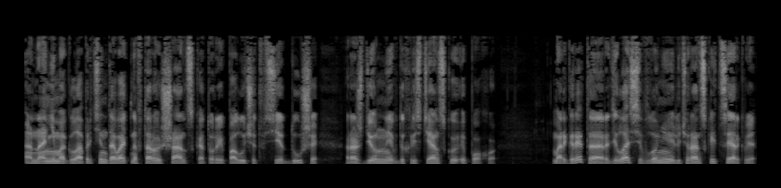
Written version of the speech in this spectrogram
Она не могла претендовать на второй шанс, который получат все души, рожденные в дохристианскую эпоху. Маргарета родилась в лоне лютеранской церкви,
